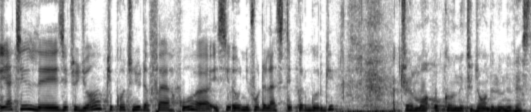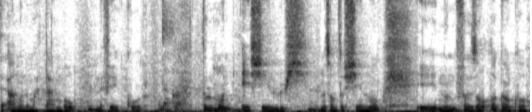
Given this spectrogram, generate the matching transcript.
y a-t-il des étudiants qui continuent de faire cours euh, ici au niveau de la cité Kergourgi Actuellement, aucun étudiant de l'université Amadou Mahtambo ne fait cours. Tout le monde est chez lui. Nous sommes tous chez nous et nous ne faisons aucun cours.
